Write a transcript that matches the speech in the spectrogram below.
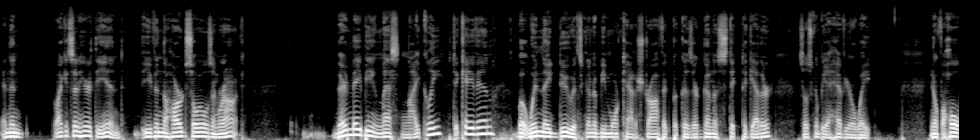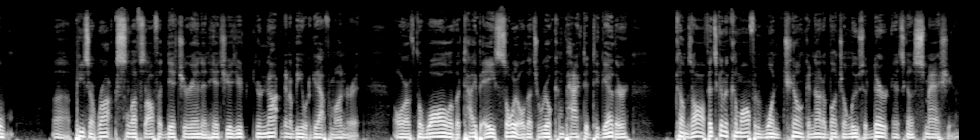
And then, like I said here at the end, even the hard soils and rock, they may be less likely to cave in, but when they do, it's going to be more catastrophic because they're going to stick together. So it's going to be a heavier weight. You know, if a whole uh, piece of rock sloughs off a ditch you're in and hits you, you're, you're not going to be able to get out from under it. or if the wall of a type A soil that's real compacted together comes off, it's going to come off in one chunk and not a bunch of loose of dirt, and it's going to smash you.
